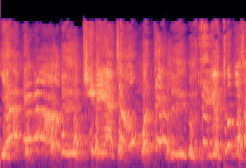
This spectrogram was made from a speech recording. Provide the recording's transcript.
やめろ！君はじゃ本物だ腕が飛ぶぞ！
